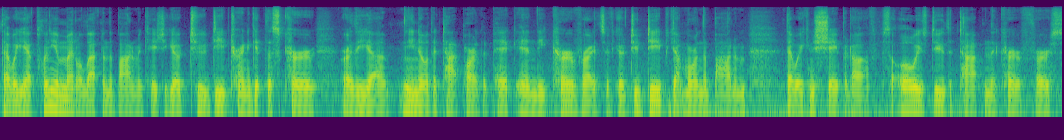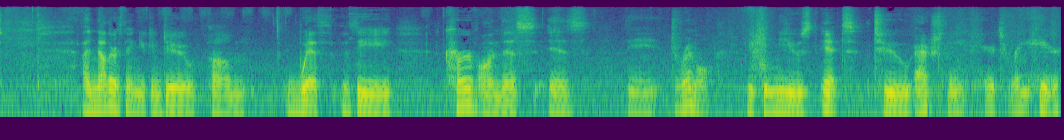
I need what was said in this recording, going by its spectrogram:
That way you have plenty of metal left on the bottom in case you go too deep trying to get this curve or the, uh, you know, the top part of the pick and the curve right. So if you go too deep, you got more on the bottom. That way you can shape it off. So always do the top and the curve first. Another thing you can do um, with the curve on this is the Dremel. You can use it to actually, here it's right here,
